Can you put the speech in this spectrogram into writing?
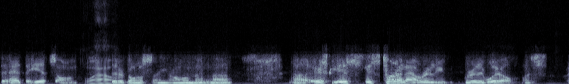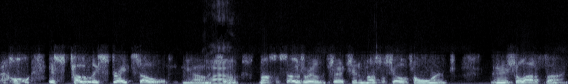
that had the hits on them wow. that are going to sing on them, and uh, uh, it's it's it's turning out really really well. It's whole, it's totally straight soul, you know. Wow. Uh, Muscle Shoals rhythm section, Muscle Shoals horns, and it's a lot of fun.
